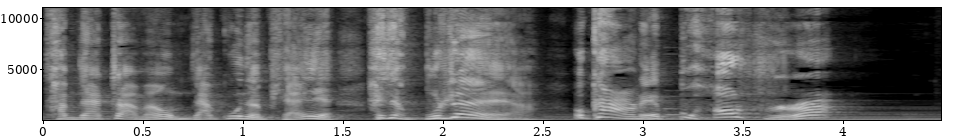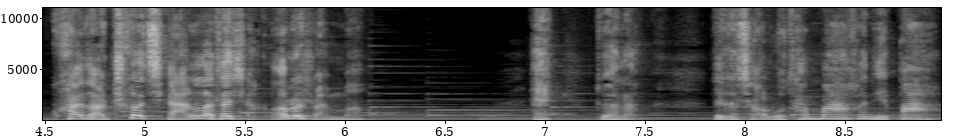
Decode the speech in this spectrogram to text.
他们家占完我们家姑娘便宜，还想不认呀？我告诉你，不好使。快到车前了，他想到了什么？哎，对了，那个小陆他妈和你爸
